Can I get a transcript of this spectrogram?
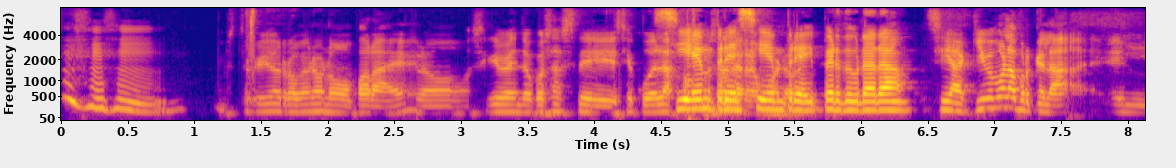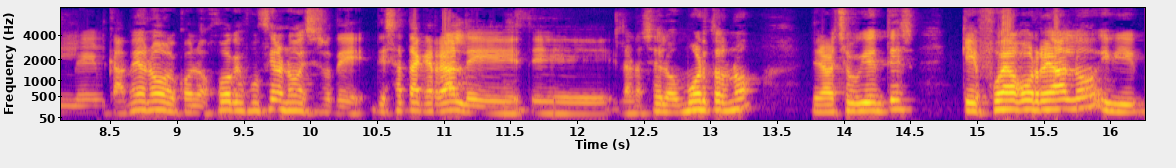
Este querido Romero no para, ¿eh? sigue viendo cosas de secuelas. Siempre, siempre, y perdurará. Sí, aquí me mola porque el, cameo, ¿no? Con el juego que funciona, ¿no? Es eso, de, ese ataque real de, de, la noche de los muertos, ¿no? De la noche de vivientes, que fue algo real, ¿no? Y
